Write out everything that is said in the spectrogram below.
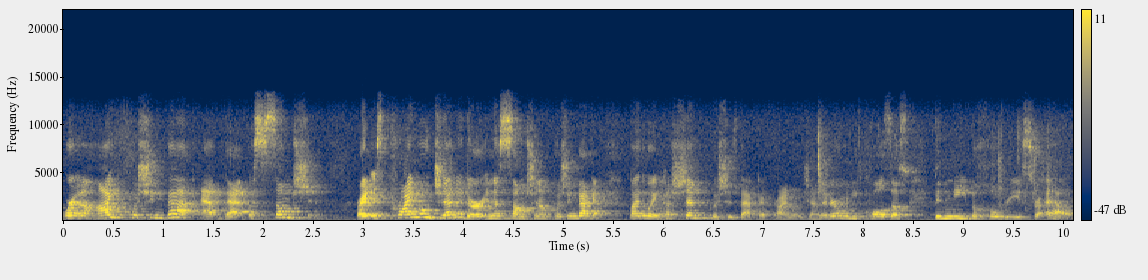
Or am I pushing back at that assumption? Right? Is primogeniture an assumption I'm pushing back at? By the way, Hashem pushes back at primogeniture when he calls us B'ni B'chori Yisrael.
